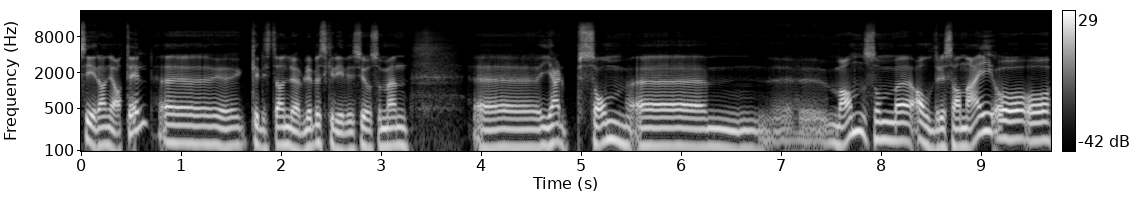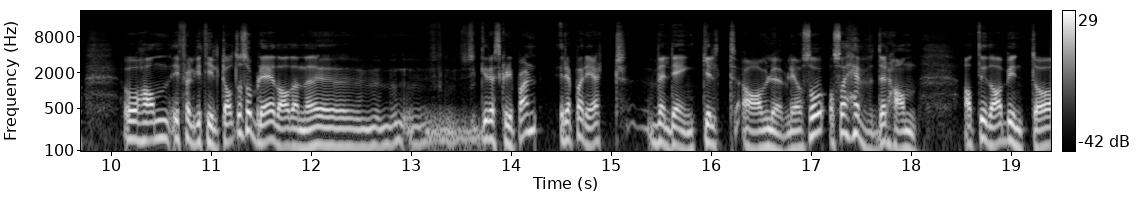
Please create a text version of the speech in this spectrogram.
sier han ja til. Christian Løvli beskrives jo som en Uh, hjelpsom uh, mann som aldri sa nei. Og, og, og, han, ifølge tiltalte, så ble da denne gressklipperen reparert veldig enkelt av Løvli. Og så, og så hevder han at de da begynte å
